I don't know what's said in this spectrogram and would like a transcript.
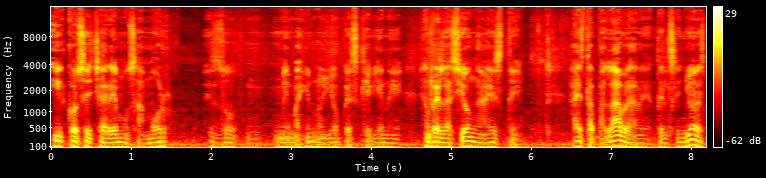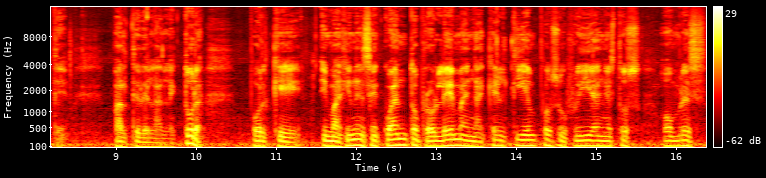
y cosecharemos amor. Eso me imagino yo pues que viene en relación a este a esta palabra del Señor, a este parte de la lectura, porque imagínense cuánto problema en aquel tiempo sufrían estos hombres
